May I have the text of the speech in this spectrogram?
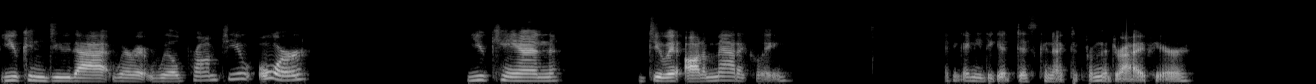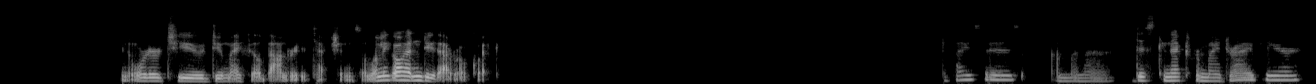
You can do that where it will prompt you, or you can do it automatically. I think I need to get disconnected from the drive here in order to do my field boundary detection. So let me go ahead and do that real quick. Devices, I'm gonna disconnect from my drive here.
